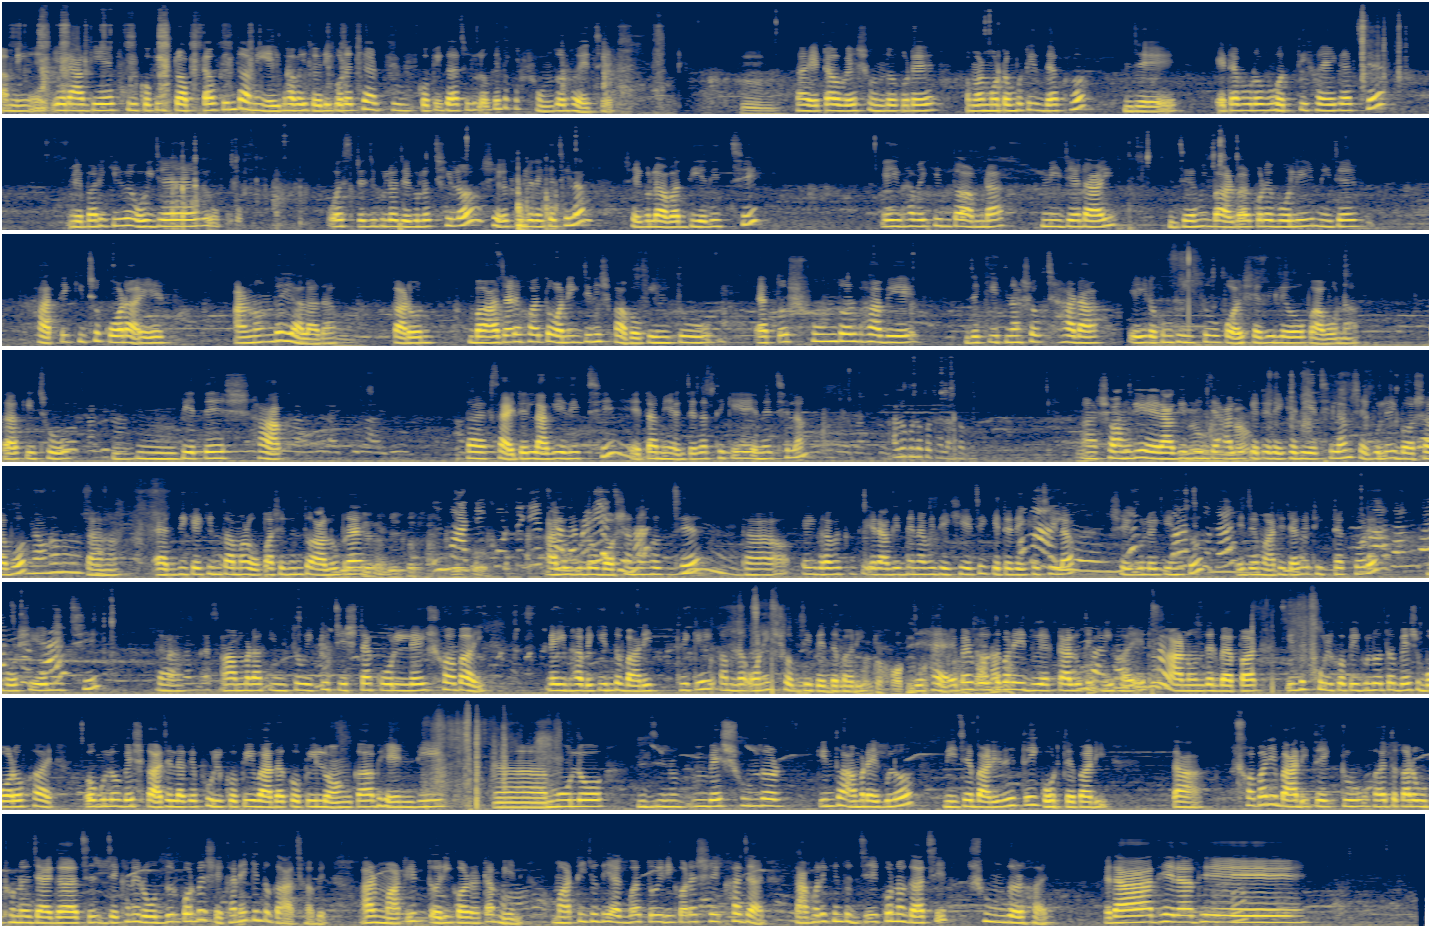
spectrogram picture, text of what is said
আমি এর আগে ফুলকপির টবটাও কিন্তু আমি এইভাবেই তৈরি করেছি আর ফুলকপি গাছগুলো কিন্তু খুব সুন্দর হয়েছে। তা এটাও বেশ সুন্দর করে আমার মোটামুটি দেখো যে এটা পুরো ভর্তি হয়ে গেছে। এবারে কি ওই যে ওয়েস্টেজগুলো যেগুলো ছিল, সে তুলে রেখেছিলাম, সেগুলো আবার দিয়ে দিচ্ছি। এইভাবে কিন্তু আমরা নিজেরাই, যে আমি বারবার করে বলি, নিজের হাতে কিছু করা, এর আনন্দই আলাদা। কারণ বাজারে হয়তো অনেক জিনিস পাবো, কিন্তু এত সুন্দরভাবে যে কীটনাশক ছাড়া এই রকম কিন্তু পয়সা দিলেও পাবো না। তা কিছু বেতে শাক তা এক সাইডে লাগিয়ে দিচ্ছি। এটা আমি এক জায়গা থেকে এনেছিলাম। আলুগুলো কোথায় লাগাবো? আর সঙ্গে এর আগের দিন যে আলু কেটে রেখে দিয়েছিলাম সেগুলোই বসাবো। না না না তা একদিকে কিন্তু আমার ওপাশে কিন্তু আলু প্রায় আলুগুলো বসানো হচ্ছে। তা এইভাবে এর আগের দিন আমি দেখিয়েছি কেটে রেখেছিলাম। সেগুলো কিন্তু এই যে মাটিটাকে ঠিকঠাক করে বসিয়ে নিচ্ছি। তা আমরা কিন্তু একটু চেষ্টা করলেই সবাই এইভাবে কিন্তু বাড়ির থেকেই আমরা অনেক সবজি পেতে পারি। যে হ্যাঁ এবার বলতে পারে এই দু একটা আলুতে কি হয়? এটা আনন্দের ব্যাপার। কিন্তু ফুলকপিগুলো তো বেশ বড় হয়। ওগুলো বেশ কাজে লাগে। ফুলকপি বাঁধাকপি লঙ্কা ভেন্ডি মূলো বেশ সুন্দর। কিন্তু আমরা এগুলো নিজে বাড়িতেই করতে পারি। তা সবারই বাড়িতে একটু হয়তো কারও উঠোনের জায়গা আছে, যেখানে রোদ্দুর পড়বে সেখানেই কিন্তু গাছ হবে। আর মাটির তৈরি করাটা মেন মাটি যদি একবার তৈরি করা শেখা যায়, তাহলে কিন্তু যে কোনো গাছই সুন্দর হয়। রাধে রাধে।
